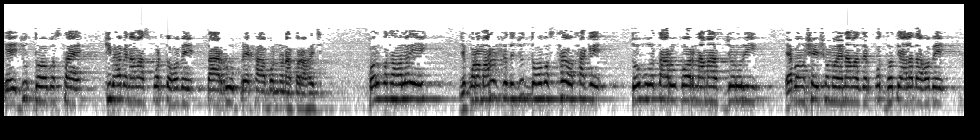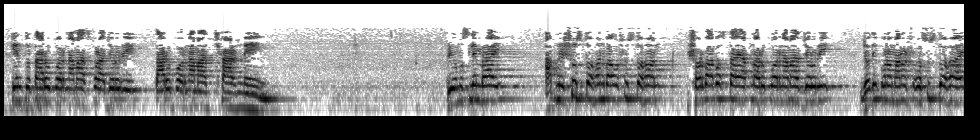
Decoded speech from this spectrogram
এই যুদ্ধ অবস্থায় কীভাবে নামাজ পড়তে হবে, তার রূপরেখা বর্ণনা করা হয়েছে। ফল কথা হলো এই যে, কোনো মানুষ যদি যুদ্ধ অবস্থায়ও থাকে, তবুও তার উপর নামাজ জরুরি এবং সেই সময় নামাজের পদ্ধতি আলাদা হবে, কিন্তু তার উপর নামাজ পড়া জরুরি, তার উপর নামাজ ছাড় নেই। প্রিয় মুসলিম ভাই আপনি সুস্থ হন বা অসুস্থ হন, সর্বাবস্থায় আপনার উপর নামাজ জরুরি। যদি কোনো মানুষ অসুস্থ হয়,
